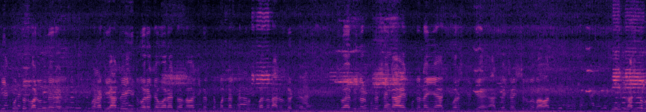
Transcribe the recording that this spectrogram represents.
पीक कोणतंच वाढून नाही राहिलं. पराठी आजही हितभराच्या वर आहे तर साहजिकच तर पन्नास टक्के उत्पादन आजच घटलेलं आहे. सोयाबीनवर कुठं शेंगा आहेत कुठं नाही आहे अशी परिस्थिती आहे. आज बेचाळीसशे रुपये भावात. रास्त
